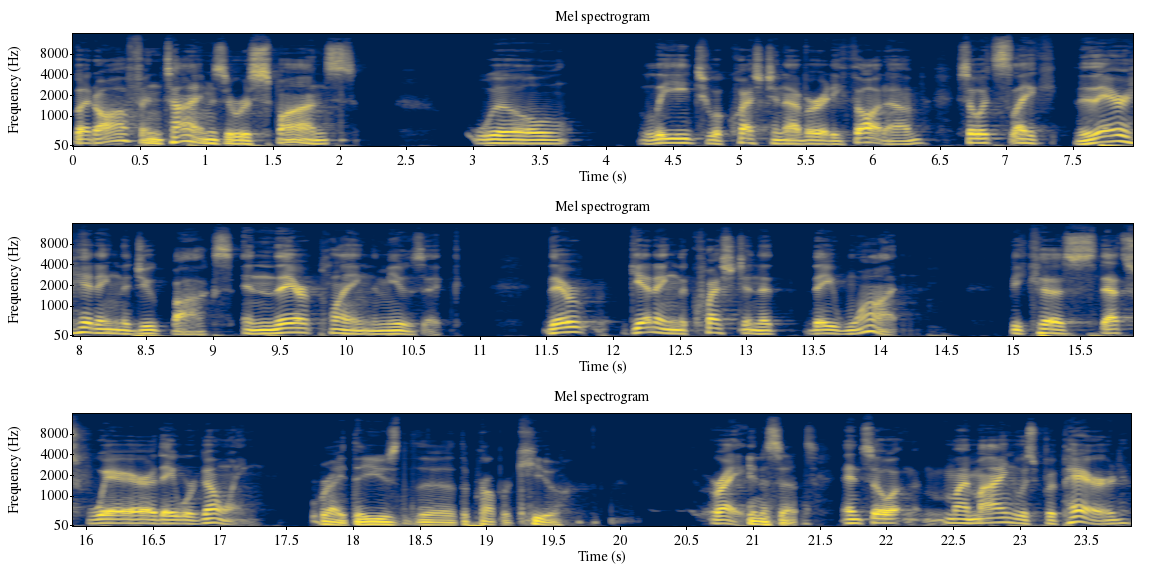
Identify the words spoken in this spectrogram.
But oftentimes, the response will lead to a question I've already thought of. So it's like they're hitting the jukebox and they're playing the music. They're getting the question that they want because that's where they were going. Right. They used the the proper cue. Right. in a sense. And so uh, my mind was prepared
